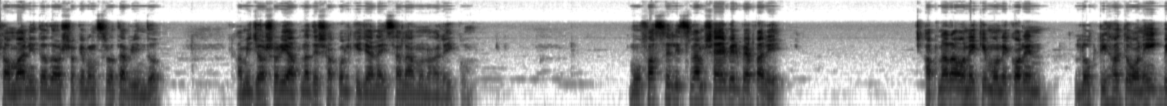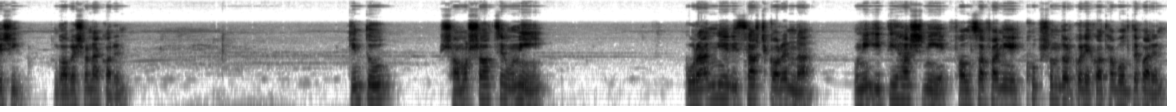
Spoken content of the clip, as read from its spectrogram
সম্মানিত দর্শক এবং শ্রোতাবৃন্দ, আমি যশোরে আপনাদের সকলকে জানাই সালাম আলাইকুম। মুফাসেল ইসলাম সাহেবের ব্যাপারে আপনারা অনেকে মনে করেন, লোকটি হয়তো অনেক বেশি গবেষণা করেন। কিন্তু সমস্যা হচ্ছে উনি কোরআন নিয়ে রিসার্চ করেন না, উনি ইতিহাস নিয়ে, ফলসফা নিয়ে খুব সুন্দর করে কথা বলতে পারেন।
